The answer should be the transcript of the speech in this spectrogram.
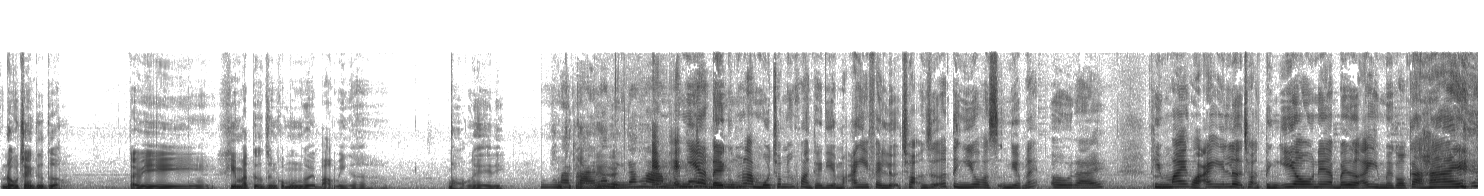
đấu tranh tư tưởng. Tại vì khi mà tự dưng có một người bảo mình ờ, bỏ nghề đi không mà thích làm cái nghề mà đấy. mình đang làm em em nghĩ là đấy Ừ. cũng là một trong những khoảng thời điểm mà anh ấy phải lựa chọn giữa tình yêu và sự nghiệp đấy. Ừ đấy. Thì may quá anh ấy lựa chọn tình yêu nên là bây giờ anh ấy mới có cả hai.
